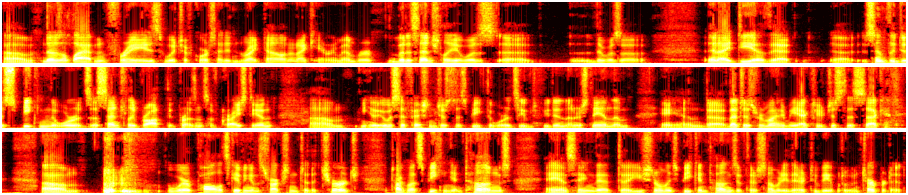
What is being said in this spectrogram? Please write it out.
um, there's a Latin phrase, which of course I didn't write down and I can't remember. But essentially, it was uh, there was a an idea that uh, simply just speaking the words essentially brought the presence of Christ in. Um, you know, it was sufficient just to speak the words, even if you didn't understand them. And uh, that just reminded me, actually, just this second, um, where Paul is giving instruction to the church, talking about speaking in tongues, and saying that uh, you should only speak in tongues if there's somebody there to be able to interpret it,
